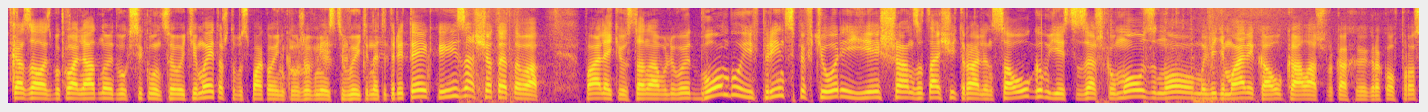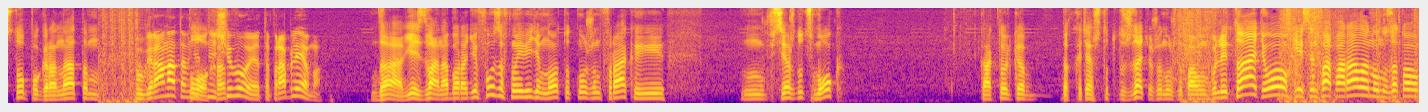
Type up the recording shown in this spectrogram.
Казалось, буквально одной-двух секунд своего тиммейта, чтобы спокойненько уже вместе выйти на этот ретейк. И за счет этого поляки устанавливают бомбу. И, в принципе, в теории есть шанс затащить Раллин с Аугом. Есть Зешка Моуза, но мы видим Авик, Ауг, Калаш в руках игроков просто по гранатам. По гранатам Плохо. нет ничего, это проблема. Да, есть два набора диффузов, мы видим, но тут нужен фраг, и все ждут смог. Как только... Да хотя что тут ждать, уже нужно, по-моему, вылетать. Ох, есть инфа по Раллину, но зато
